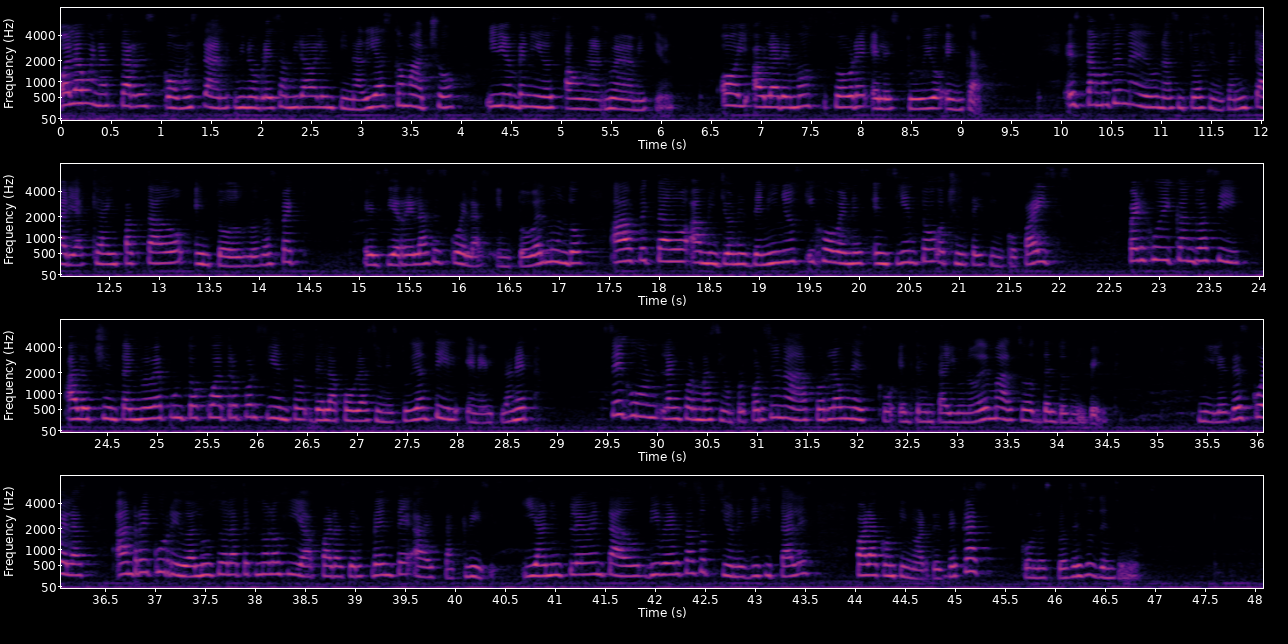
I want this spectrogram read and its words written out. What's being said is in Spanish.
Hola, buenas tardes, ¿cómo están? Mi nombre es Amira Valentina Díaz Camacho y bienvenidos a una nueva emisión. Hoy hablaremos sobre el estudio en casa. Estamos en medio de una situación sanitaria que ha impactado en todos los aspectos. El cierre de las escuelas en todo el mundo ha afectado a millones de niños y jóvenes en 185 países, perjudicando así al 89.4% de la población estudiantil en el planeta según la información proporcionada por la UNESCO el 31 de marzo del 2020. Miles de escuelas han recurrido al uso de la tecnología para hacer frente a esta crisis y han implementado diversas opciones digitales para continuar desde casa con los procesos de enseñanza,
